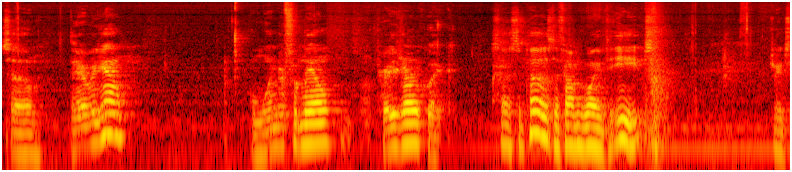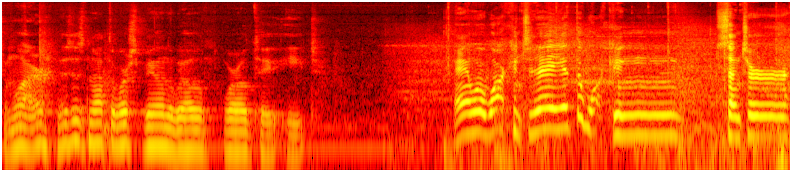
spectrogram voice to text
So there we go. A wonderful meal, pretty darn quick. So I suppose if I'm going to eat, drink some water, this is not the worst meal in the world to eat. And we're walking today at the walking center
